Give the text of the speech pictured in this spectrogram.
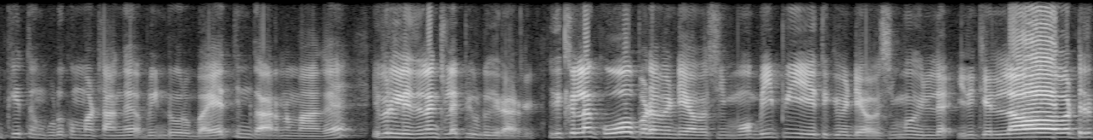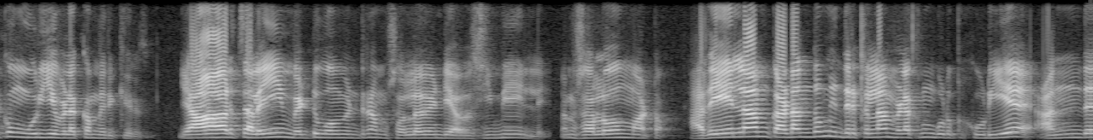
முக்கியத்துவம் கொடுக்க மாட்டாங்க அப்படின்ற ஒரு பயத்தின் காரணமாக இவர்கள் இதெல்லாம் கிளப்பி விடுகிறார்கள். இதுக்கெல்லாம் கோவப்பட வேண்டிய அவசியமோ பிபி ஏற்றுக்க வேண்டிய அவசியமோ இல்லை. இதுக்கு எல்லாவற்றிற்கும் உரிய விளக்கம் இருக்கிறது. யார் தலையும் வெட்டுவோம் என்று நம்ம சொல்ல வேண்டிய அவசியமே இல்லை. நம்ம சொல்லவும் மாட்டோம். அதையெல்லாம் கடந்தும் இதற்கெல்லாம் விளக்கம் கொடுக்கக்கூடிய அந்த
